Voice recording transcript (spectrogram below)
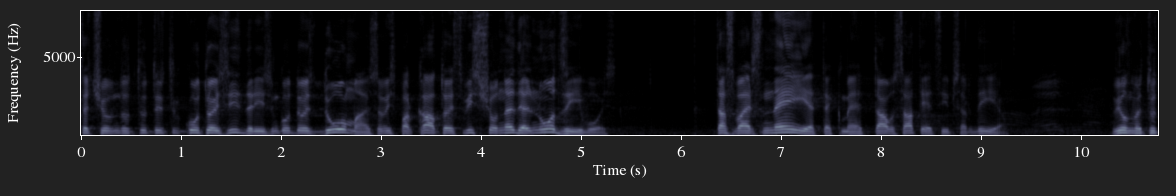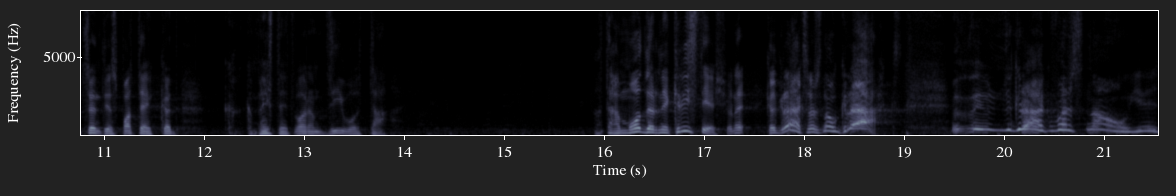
taču, nu, tu, tu, tu, ko tu esi izdarījis un ko tu esi domājis, un vispār kā tu esi visu šo nedēļu nodzīvojis. Tas vairs neietekmē tavas attiecības ar Dievu. Vilni, vai tu centies pateikt, ka, ka, ka mēs te varam dzīvot tā? No tā modernie kristieši, ka grēks vairs nav grēks. Grēka vairs nav, ja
